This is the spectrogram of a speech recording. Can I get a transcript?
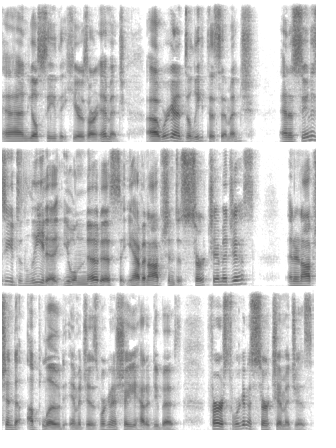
and you'll see that here's our image. Uh, we're going to delete this image and as soon as you delete it, you will notice that you have an option to search images and an option to upload images. We're going to show you how to do both. First, we're going to search images.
